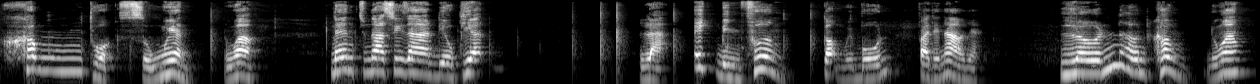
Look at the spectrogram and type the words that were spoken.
không thuộc số nguyên. Đúng không? Nên chúng ta suy ra điều kiện là x bình phương cộng với 4 phải thế nào nhỉ? Lớn hơn không, Đúng không?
